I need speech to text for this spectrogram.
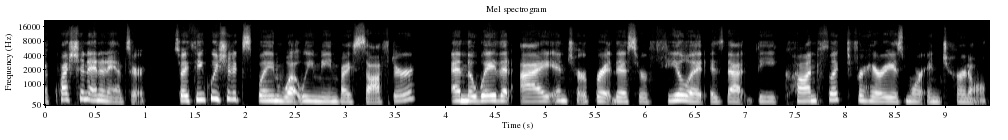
a question and an answer. So I think we should explain what we mean by softer. And the way that I interpret this or feel it is that the conflict for Harry is more internal.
